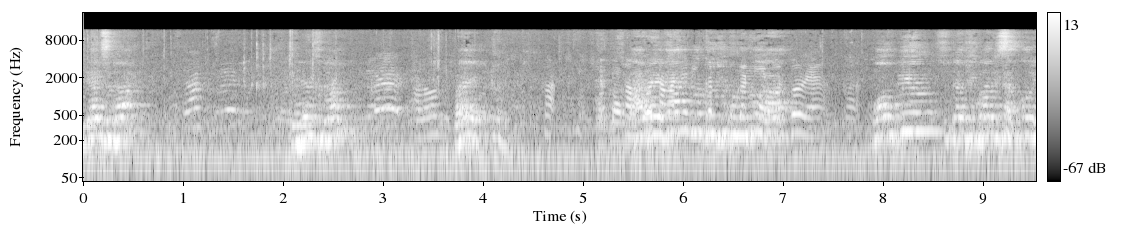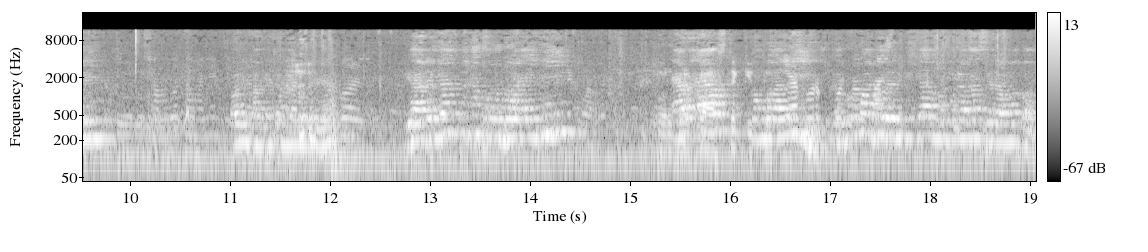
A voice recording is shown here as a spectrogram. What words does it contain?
Di sudah? Halo, Baik. Kak. Sambo tangannya di bukan di borgol ya, Kak. Mobil sudah tiba di Sakuli. Sambo tangannya di Oh, di dulu ya. borgol. Di adegan 72 ini, RR kembali Iya, bor- ke borgol rumah menggunakan sepeda motor.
